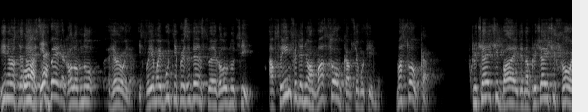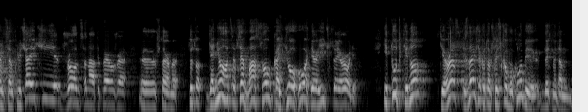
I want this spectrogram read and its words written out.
Він розглядає я- себе як головну героя і своє майбутнє президентство як головну ціль. А все інше для нього масовка в цьому фільмі. Масовка. Включаючи Байдена, включаючи Шольца, включаючи Джонсона, а тепер уже е, Штермер. Тобто для нього це все масовка його героїчної ролі. І тут кіно раз, і знаєш, як ото в сільському клубі, десь ми там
